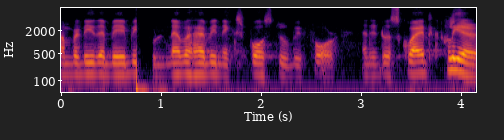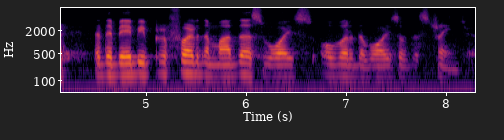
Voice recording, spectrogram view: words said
somebody the baby would never have been exposed to before. And it was quite clear that the baby preferred the mother's voice over the voice of the stranger.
